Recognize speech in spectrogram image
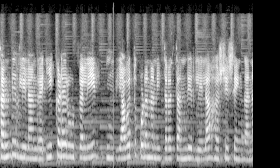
ತಂದಿರ್ಲಿಲ್ಲ ಅಂದ್ರೆ ಈ ಕಡೆ ರೂಟ್ ಅಲ್ಲಿ ಯಾವತ್ತೂ ಕೂಡ ನಾನು ಈ ತರ ತಂದಿರ್ಲಿಲ್ಲ ಹಸಿ ಶೇಂಗಾನ.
